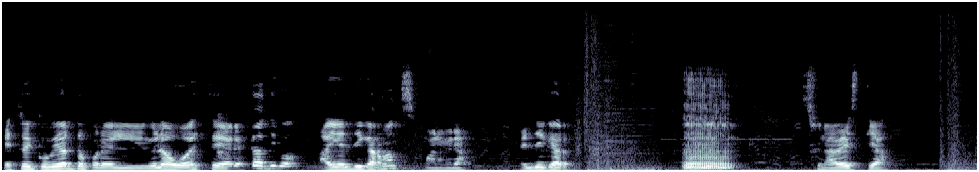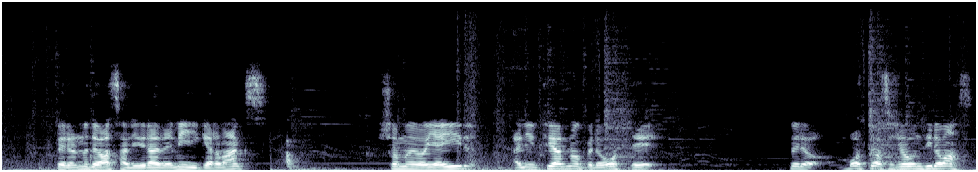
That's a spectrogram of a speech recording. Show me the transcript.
estoy cubierto por el globo este aerostático. Ahí el Dicker Max. Bueno, mirá. El Dicker... Es una bestia. Pero no te vas a librar de mí, Dicker Max. Yo me voy a ir al infierno, pero vos te... Pero vos te vas a llevar un tiro más.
